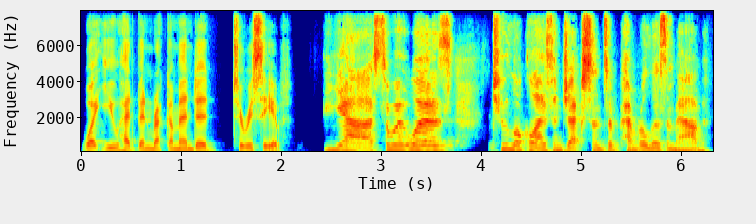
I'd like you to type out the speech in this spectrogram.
what you had been recommended to receive? Yeah, so it was two localized injections of pembrolizumab.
